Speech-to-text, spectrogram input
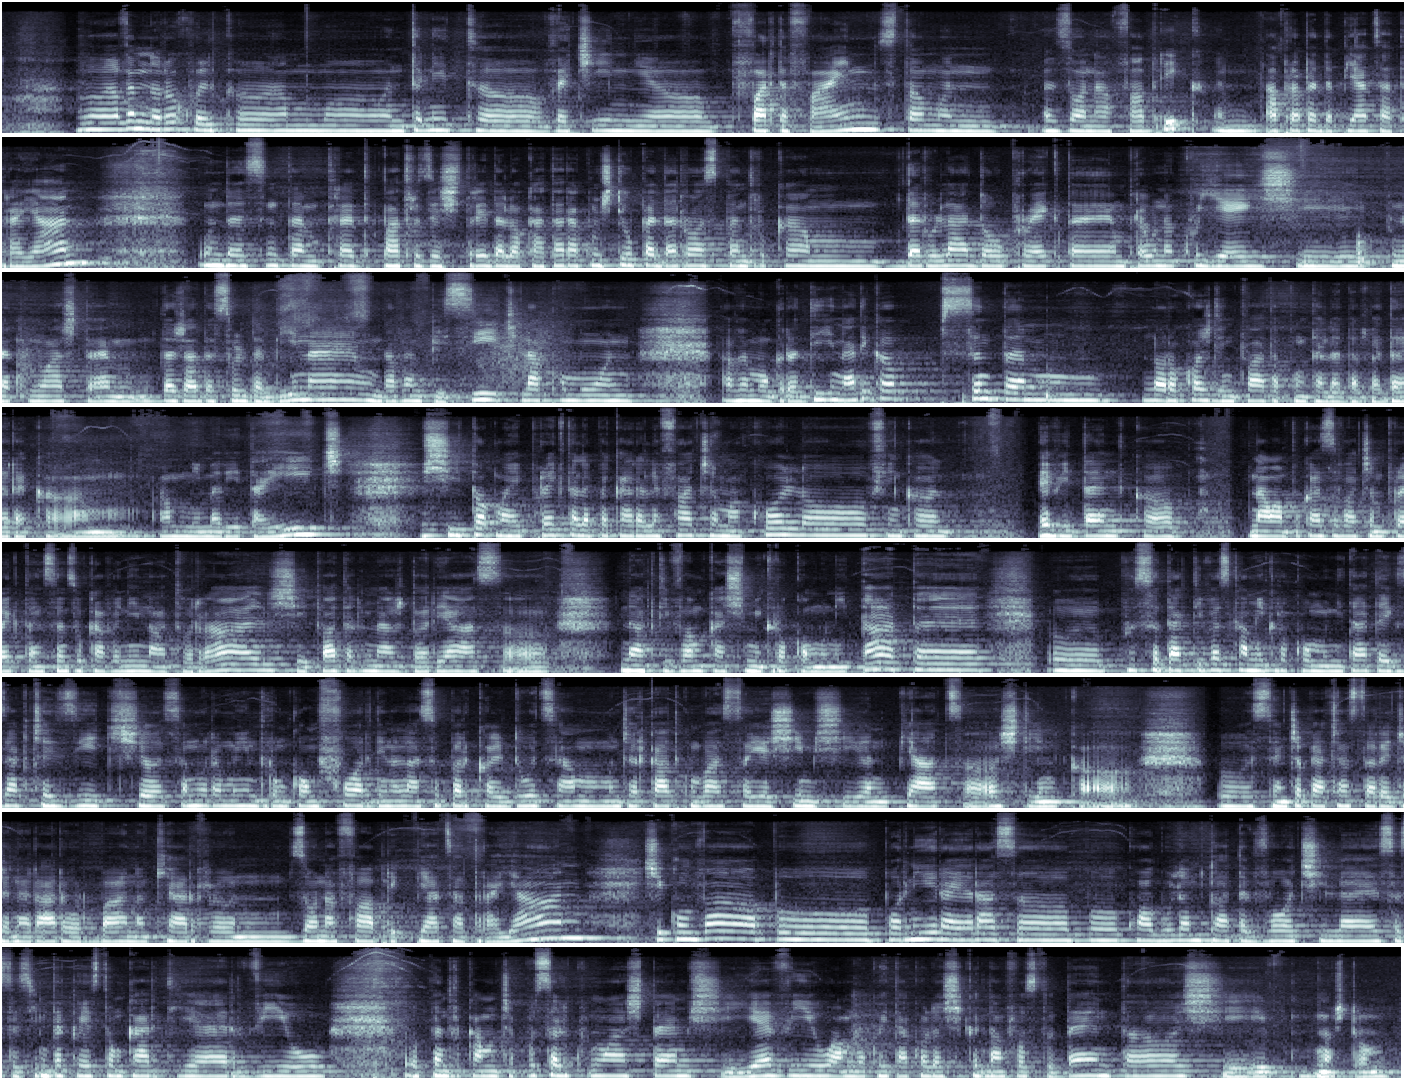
Avem norocul că am uh, întâlnit uh, vecini uh, foarte faini. Stăm în zona Fabric, în, aproape de piața Traian, unde suntem, cred, 43 de locatari. Acum știu pe de rost pentru că am derulat două proiecte împreună cu ei și ne cunoaștem deja destul de bine, unde avem pisici la comun, avem o grădină, adică suntem norocoși din toate punctele de vedere că am, am nimerit aici și tocmai proiectele pe care le facem acolo, fiindcă Evident că n-am apucat să facem proiecte în sensul că a venit natural și toată lumea își dorea să ne activăm ca și microcomunitate, uh, să te activezi ca microcomunitate, exact ce zici, uh, să nu rămâi într-un confort din ăla super călduț. Am încercat cumva să ieșim și în piață, știind că uh, se începe această regenerare urbană chiar în zona fabric, piața Traian și cumva pornirea era să coagulăm toate vocile, să se simte că este un cartier super viu, pentru că am început să-l cunoaștem și e viu, am locuit acolo și când am fost studentă și, nu știu,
